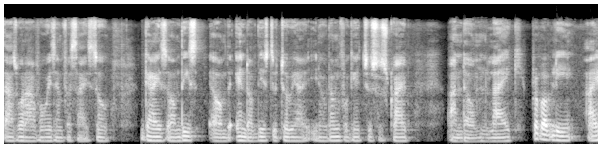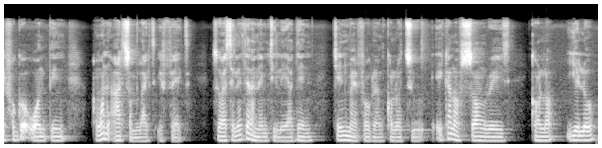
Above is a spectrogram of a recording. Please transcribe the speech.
That's what i've always emphasized. So guys um this um the end of this tutorial you know don't forget to subscribe and um like. Probably i forgot one thing. I want to add some light effect. So I selected an empty layer, then change my foreground color to a kind of sun rays color, yellow,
